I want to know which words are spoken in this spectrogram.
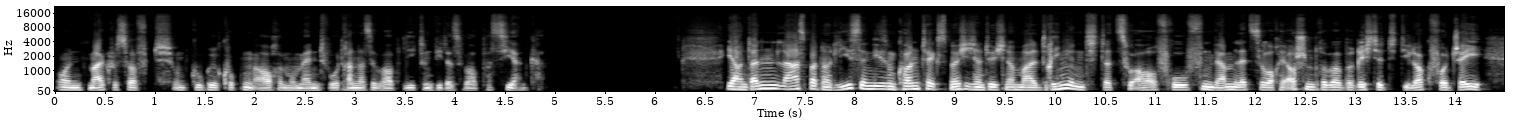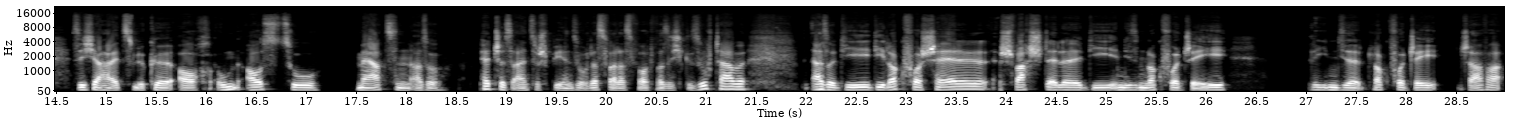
Und Microsoft und Google gucken auch im Moment, woran das überhaupt liegt und wie das überhaupt passieren kann. Ja, und dann last but not least in diesem Kontext möchte ich natürlich nochmal dringend dazu aufrufen. Wir haben letzte Woche auch schon darüber berichtet, die Log4j Sicherheitslücke auch um auszumerzen, also Patches einzuspielen. So, das war das Wort, was ich gesucht habe. Also die, die Log4Shell Schwachstelle, die in diesem Log4j, in dieser Log4j Java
